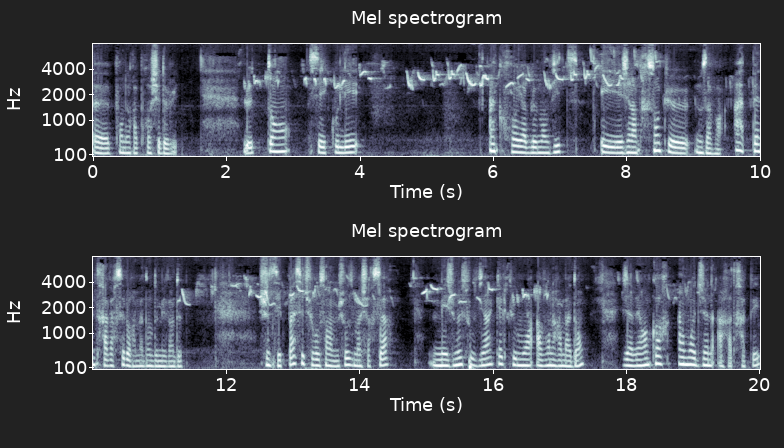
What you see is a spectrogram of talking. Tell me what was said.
euh, pour nous rapprocher de lui. Le temps s'est écoulé incroyablement vite et j'ai l'impression que nous avons à peine traversé le ramadan 2022. Je ne sais pas si tu ressens la même chose, ma chère sœur, mais je me souviens quelques mois avant le ramadan, j'avais encore un mois de jeûne à rattraper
